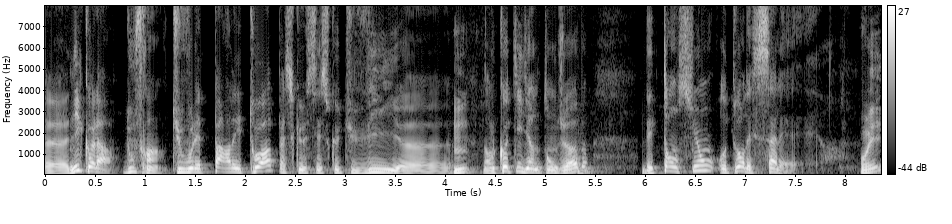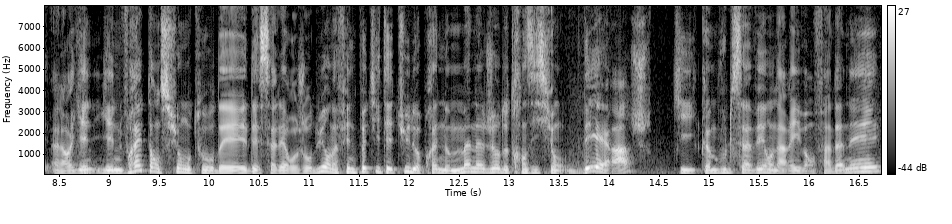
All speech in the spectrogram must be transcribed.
euh, Nicolas Douffrin, tu voulais parler, toi, parce que c'est ce que tu vis hmm. dans le quotidien de ton job, des tensions autour des salaires. Oui, alors il y, a une vraie tension autour des, salaires aujourd'hui. On a fait une petite étude auprès de nos managers de transition DRH, qui, comme vous le savez, on arrive en fin d'année,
